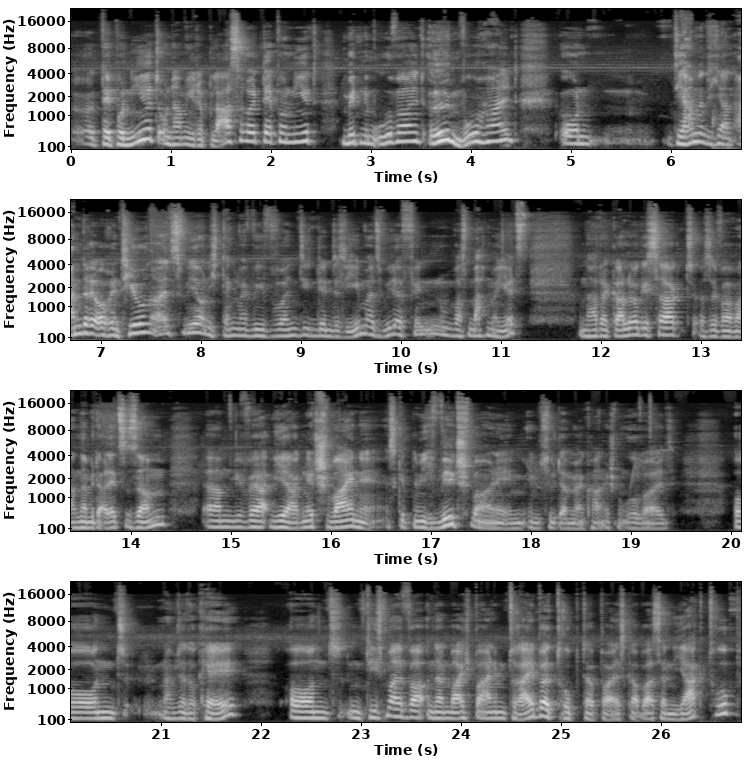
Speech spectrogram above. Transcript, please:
äh, deponiert und haben ihre Blasrohre deponiert, mitten im Urwald, irgendwo halt. Und die haben natürlich eine andere Orientierung als wir. Und ich denke mal, wie wollen die denn das jemals wiederfinden? Und was machen wir jetzt? Und dann hat der Gallo gesagt, also wir waren damit alle zusammen, ähm, wir, wir jagen jetzt Schweine. Es gibt nämlich Wildschweine im, im südamerikanischen Urwald. Und dann haben sie gesagt, okay. Und diesmal war, und dann war ich bei einem Treibertrupp dabei. Es gab also einen Jagdtrupp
